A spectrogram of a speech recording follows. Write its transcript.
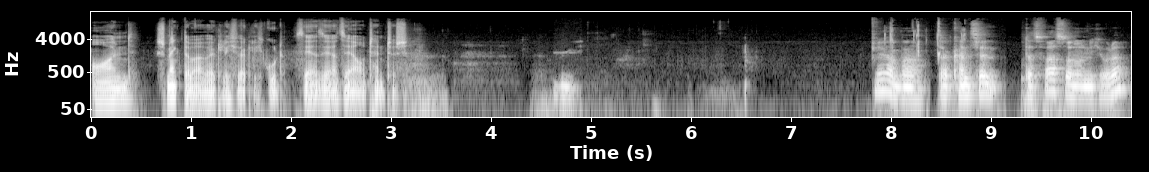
Und schmeckt aber wirklich, wirklich gut. Sehr, sehr, sehr authentisch. Ja, aber da kannst du, das war's doch noch nicht, oder?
